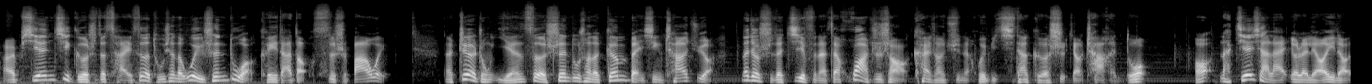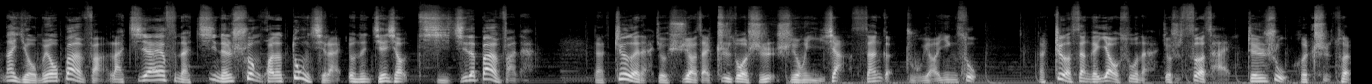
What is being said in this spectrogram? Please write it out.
而 PNG 格式的彩色图像的位深度啊，可以达到四十八位。那这种颜色深度上的根本性差距啊，那就使得 GIF 呢，在画质上看上去呢，会比其他格式要差很多。好，那接下来要来聊一聊，那有没有办法让 GIF 呢，既能顺滑的动起来，又能减小体积的办法呢？那这个呢，就需要在制作时使用以下三个主要因素。那这三个要素呢，就是色彩、帧数和尺寸。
